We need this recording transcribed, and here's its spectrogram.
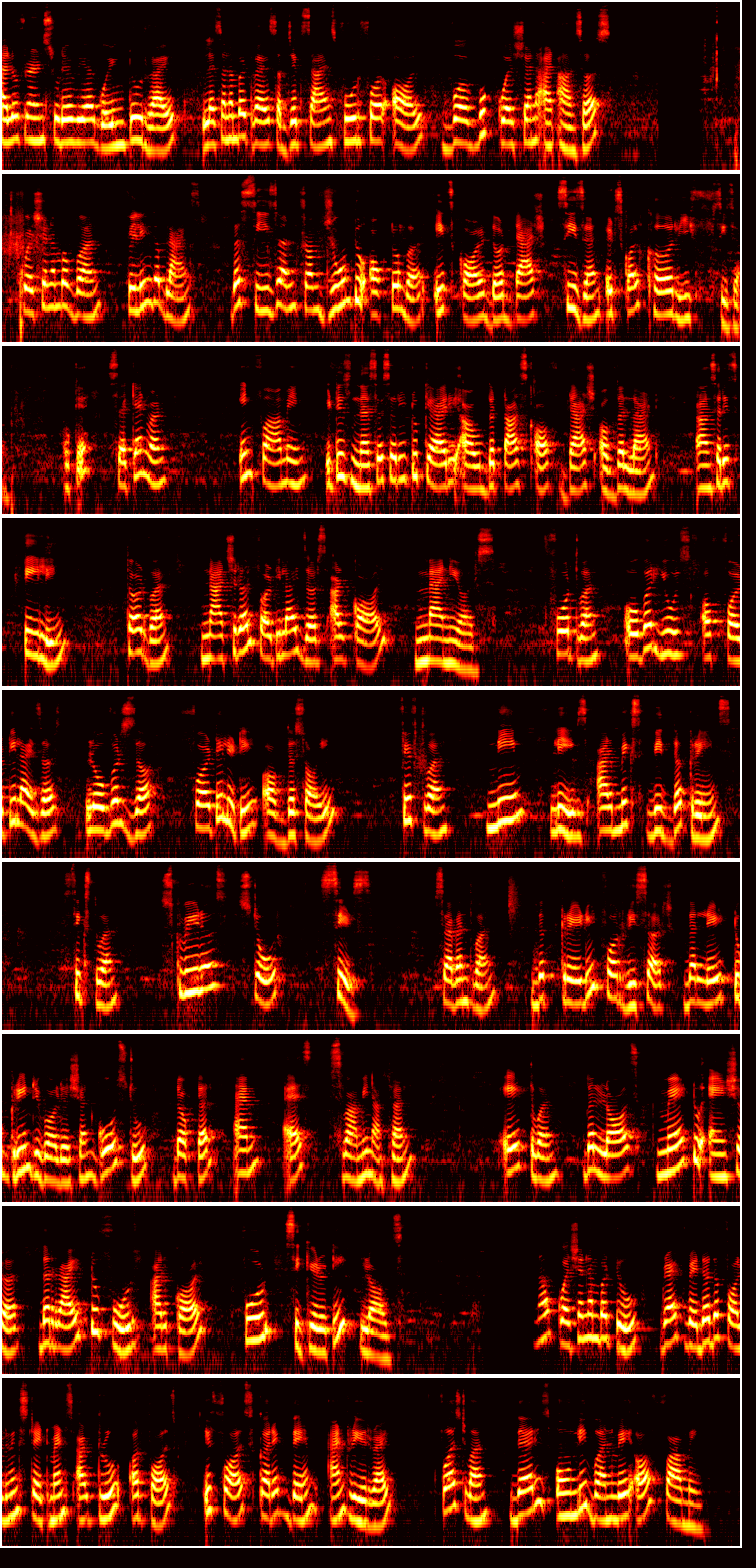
Hello friends, today we are going to write lesson number 12 subject science food for all workbook question and answers. Question number 1 filling the blanks. The season from June to October is called the dash season. It's called kharif season. Okay. Second one in farming it is necessary to carry out the task of dash of the land. Answer is tilling Third one, natural fertilizers are called manures. Fourth one, overuse of fertilizers lowers the fertility of the soil. Fifth one, neem leaves are mixed with the grains. Sixth one, squirrels store seeds. Seventh one, the credit for research that led to green revolution goes to Dr. M. S. Swaminathan. Eighth one, the laws made to ensure the right to food are called food security laws. Now question number 2, write whether the following statements are true or false. If false, correct them and rewrite. First one, there is only one way of farming.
